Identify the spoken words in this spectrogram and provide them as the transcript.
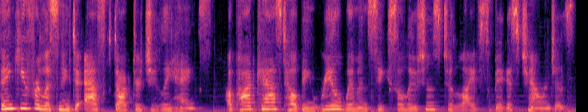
Thank you for listening to Ask Dr. Julie Hanks, a podcast helping real women seek solutions to life's biggest challenges.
